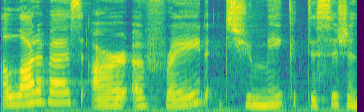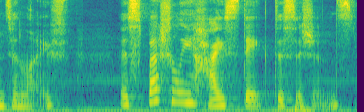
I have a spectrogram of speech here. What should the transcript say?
A lot of us are afraid to make decisions in life, especially high stake decisions.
